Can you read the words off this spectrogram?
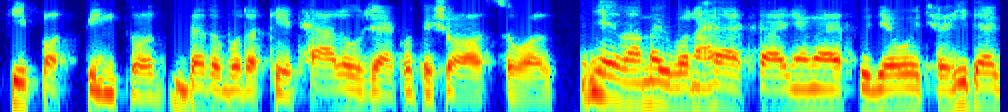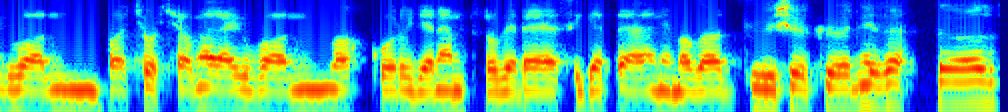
kipattintod, bedobod a két hálózsákot és alszol. Nyilván megvan a hátránya, mert ugye, hogyha hideg van, vagy hogyha meleg van, akkor ugye nem tudod elszigetelni magad külső környezettől,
